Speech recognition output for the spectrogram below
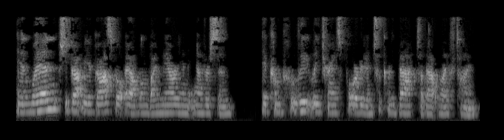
And when she got me a gospel album by Marian Anderson, it completely transported and took me back to that lifetime.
